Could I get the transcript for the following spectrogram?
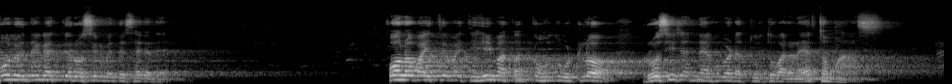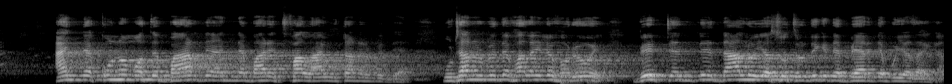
ফল হইতে গাইতে রসির মধ্যে ছেড়ে দেয়। ফল বাইতে বাইতে সেই মাথাত কখন উঠল রসি টান্নে খুব একটা তুলতে পারে না, এত মাছ। আইনে কোনো মতে বার দিয়ে আইনে বাড়িত ফালায়, উঠানের মধ্যে উঠানের মধ্যে ফালাইলে পরে ওই বেড টেনতে ডাল হইয়া চতুর্দিকে দিয়ে বের দিয়ে বইয়া জায়গা।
